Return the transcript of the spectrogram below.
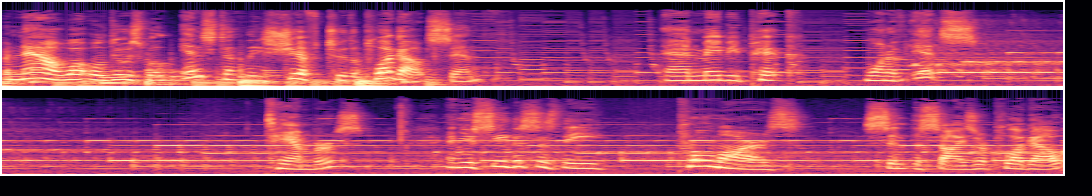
But now what we'll do is we'll instantly shift to the plug out synth and maybe pick one of its timbres. And you see this is the ProMars synthesizer plug out.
